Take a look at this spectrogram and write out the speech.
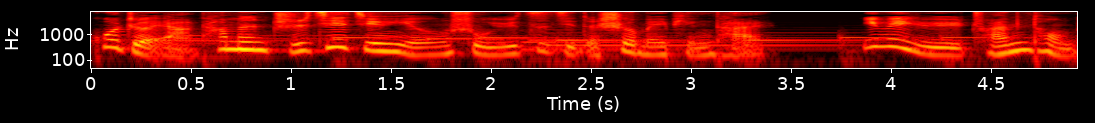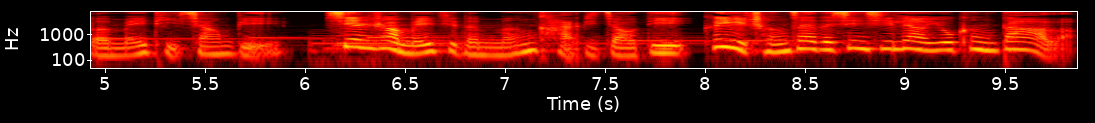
或者呀，他们直接经营属于自己的社媒平台。因为与传统的媒体相比，线上媒体的门槛比较低，可以承载的信息量又更大了，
